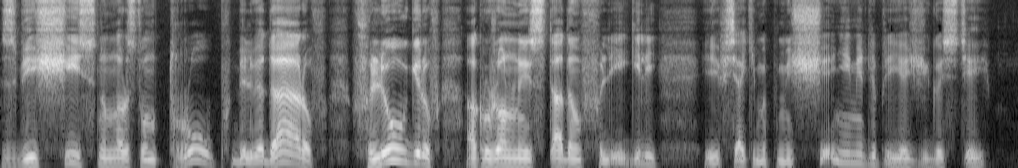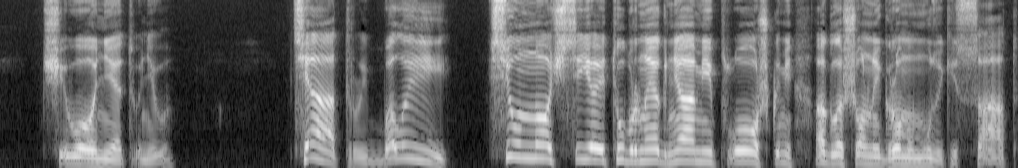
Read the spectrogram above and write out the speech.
с бесчисленным множеством труб, бельведеров, флюгеров, окруженные стадом флигелей и всякими помещениями для приезжих гостей. Чего нет у него? Театры, балы. Всю ночь сияет убранный огнями и плошками, оглашенный громом музыки сад.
